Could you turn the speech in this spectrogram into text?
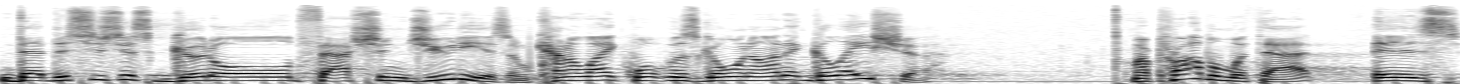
that this is just good old fashioned Judaism, kind of like what was going on at Galatia. My problem with that is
